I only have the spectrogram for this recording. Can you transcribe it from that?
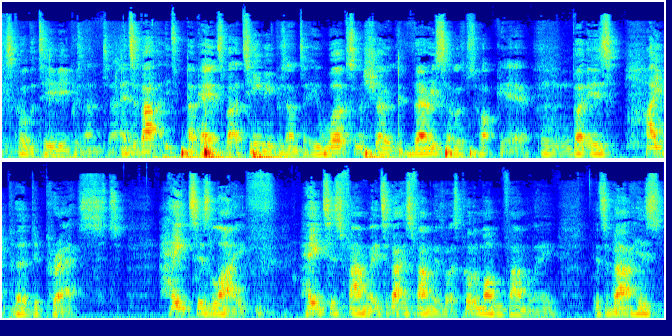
He's called the TV presenter. It's about it's, okay. It's about a TV presenter who works on a show that's very similar to Top Gear, Mm. but is hyper depressed, hates his life, hates his family. It's about his family as well. It's called a Modern Family. It's about his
